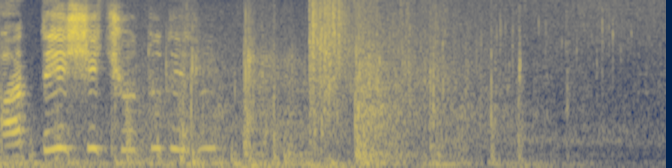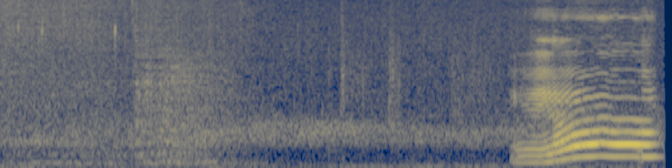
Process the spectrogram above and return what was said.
А ти ще чого туди? Ну.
